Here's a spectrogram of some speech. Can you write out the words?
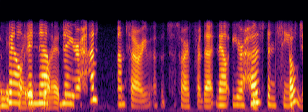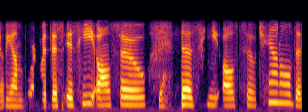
I'm now, and now, for it. now your husband. I'm sorry. I'm so sorry for that. Now, your husband seems oh, to be on board with this. Is he also? Yes. Does he also channel? Does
